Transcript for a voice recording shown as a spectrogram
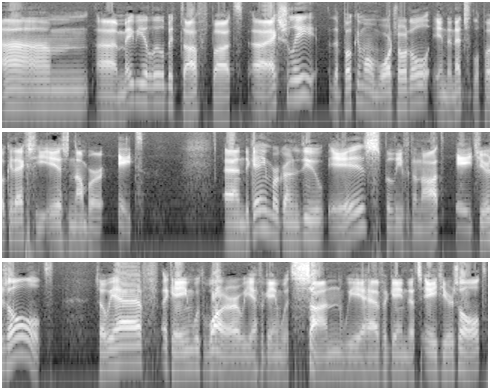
Um, uh, maybe a little bit tough, but uh, actually, the Pokemon Wartortle in the National Pokédex, he is number 8. And the game we're going to do is, believe it or not, 8 years old. So we have a game with water, we have a game with sun, we have a game that's 8 years old.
